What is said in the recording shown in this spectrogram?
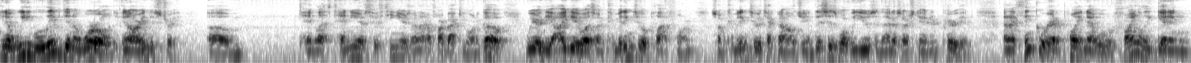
you know, we lived in a world in our industry, um, 10, last 10 years, 15 years, I don't know how far back you want to go, where the idea was I'm committing to a platform, so I'm committing to a technology, and this is what we use, and that is our standard period. And I think we're at a point now where we're finally getting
